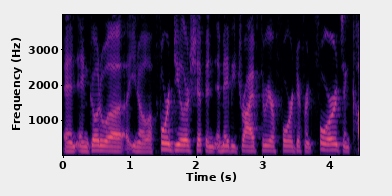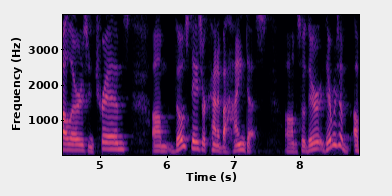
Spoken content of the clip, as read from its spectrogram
and, and go to a you know a Ford dealership and, and maybe drive three or four different Fords and colors and trims. Um, those days are kind of behind us. Um, so there there was a, a,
